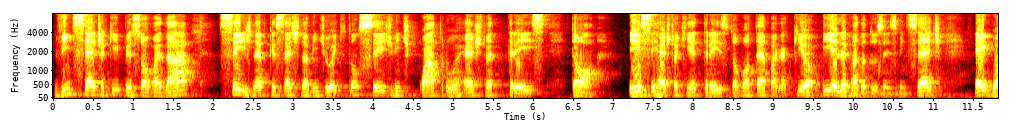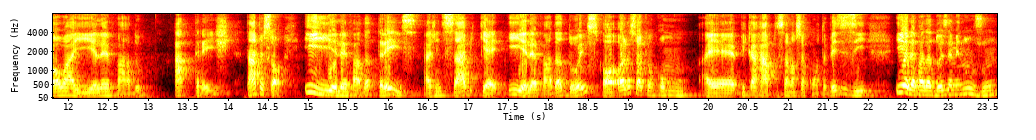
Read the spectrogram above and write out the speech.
27 aqui, pessoal, vai dar 6, né? Porque 7 dá 28, então 6, 24, o resto é 3. Então, ó, esse resto aqui é 3, então vou até apagar aqui, ó, i elevado a 227 é igual a i elevado a 3, tá, pessoal? E i elevado a 3, a gente sabe que é i elevado a 2. Ó, olha só que como é, fica rápido essa nossa conta, vezes i. i elevado a 2 é menos 1,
